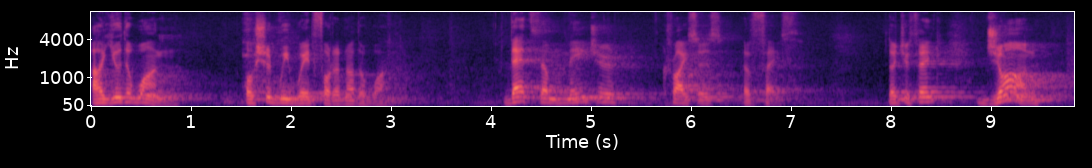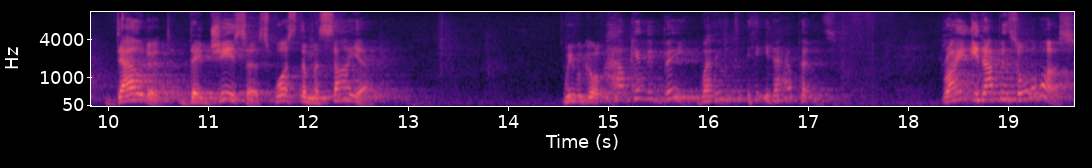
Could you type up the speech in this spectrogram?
are you the one, or should we wait for another one? That's a major crisis of faith. Don't you think? John doubted that Jesus was the Messiah. We would go, How can it be? Well, it, it happens. Right? It happens to all of us.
